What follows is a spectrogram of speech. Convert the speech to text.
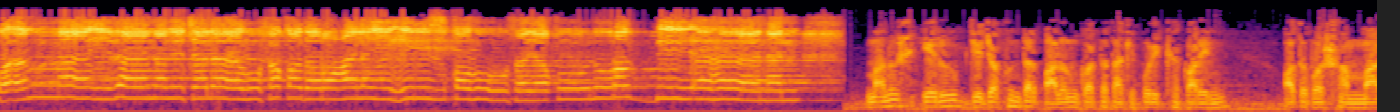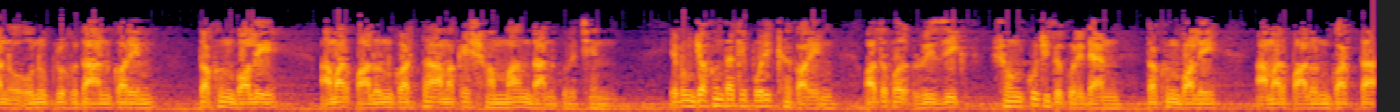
وأما إذا ما ابتلاه فقدر عليه رزقه فيقول ربي أهانن মানুষ এরূপ যে যখন তার পালনকর্তা তাকে পরীক্ষা করেন অতপর সম্মান ও অনুগ্রহ দান করেন তখন বলে আমার পালনকর্তা আমাকে সম্মান দান করেছেন এবং যখন তাকে পরীক্ষা করেন অতপর রিজিক সংকুচিত করে দেন তখন বলে আমার পালনকর্তা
